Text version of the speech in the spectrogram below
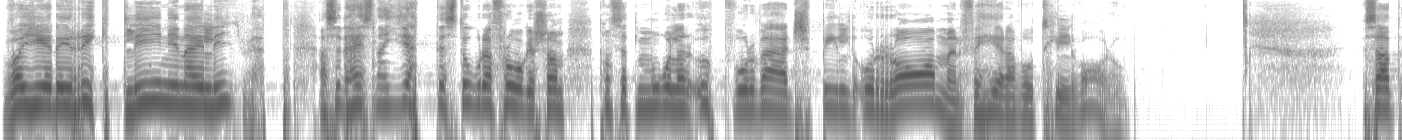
Vad ger dig riktlinjerna i livet? Alltså det här är såna jättestora frågor som på något sätt målar upp vår världsbild och ramen för hela vår tillvaro. Så att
